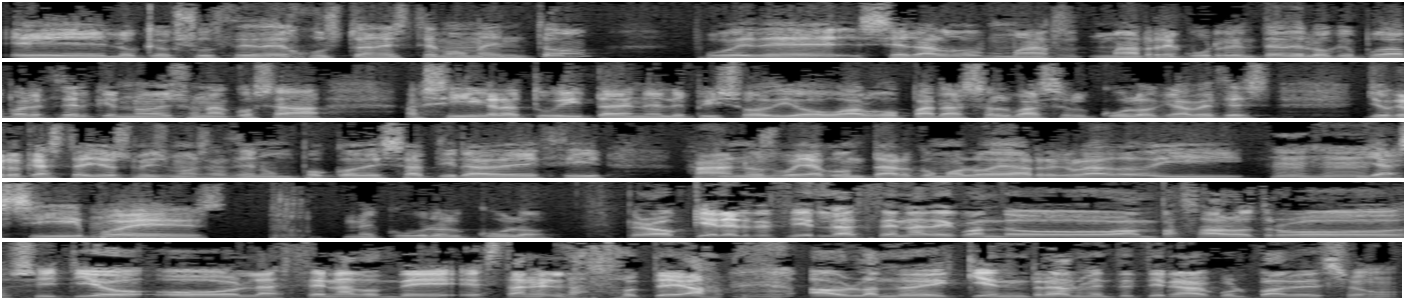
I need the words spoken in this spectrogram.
eh, lo que sucede justo en este momento puede ser algo más, más recurrente de lo que pueda parecer, que no es una cosa así gratuita en el episodio o algo para salvarse el culo, que a veces yo creo que hasta ellos mismos hacen un poco de sátira de decir, ah, no os voy a contar cómo lo he arreglado y, y así pues me cubro el culo. Pero ¿quieres decir la escena de cuando han pasado al otro sitio o la escena donde están en la azotea hablando de quién realmente tiene la culpa de eso?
